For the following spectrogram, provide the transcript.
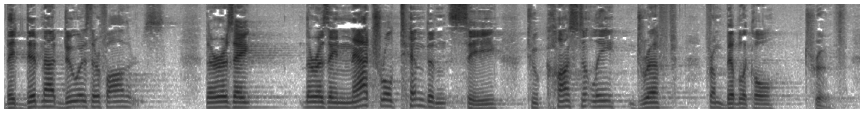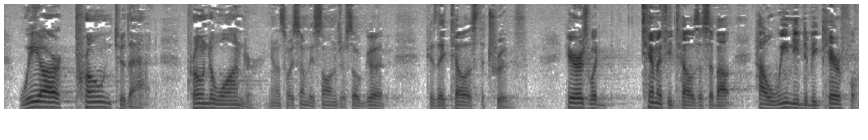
They did not do as their fathers. There is a there is a natural tendency to constantly drift from biblical truth. We are prone to that, prone to wander. You know, that's why some of these songs are so good, because they tell us the truth. Here's what Timothy tells us about how we need to be careful.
